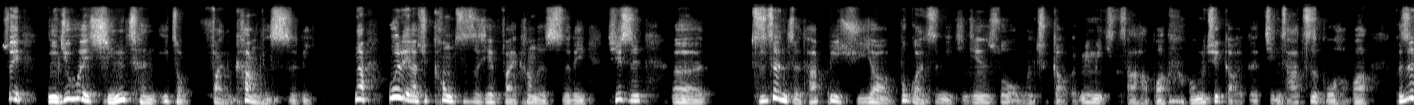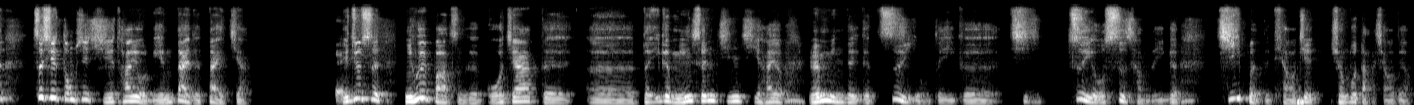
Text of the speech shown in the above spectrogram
所以你就会形成一种反抗的势力。那为了要去控制这些反抗的势力，其实呃，执政者他必须要，不管是你今天说我们去搞个秘密警察好不好，我们去搞一个警察治国好不好？可是这些东西其实它有连带的代价，也就是你会把整个国家的呃的一个民生经济，还有人民的一个自由的一个自自由市场的一个基本的条件全部打消掉。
